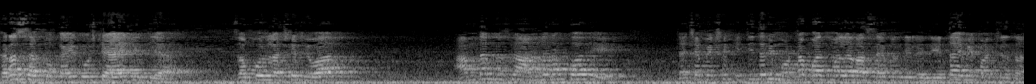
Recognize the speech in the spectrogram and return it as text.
खरंच सांगतो काही गोष्टी आहेत तिथल्या. जपून लक्ष ठेवा. आमदार नसलं आमदार पद आहे. त्याच्यापेक्षा कितीतरी मोठा पद मला राजसाहेबांनी दिले. नेता आहे मी पक्षाचा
